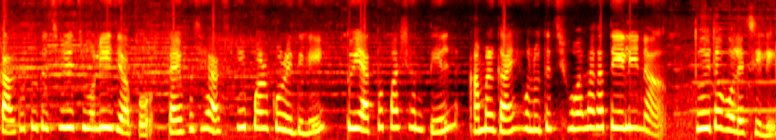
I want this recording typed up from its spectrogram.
কাল তো তোদের ছেড়ে চলেই যাব। তাই বুঝি আজকেই পর করে দিলি। তুই এত পাশান তিল আমার গায়ে হলুদে ছোঁয়া লাগাতে এলি না। তুই তো বলেছিলি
